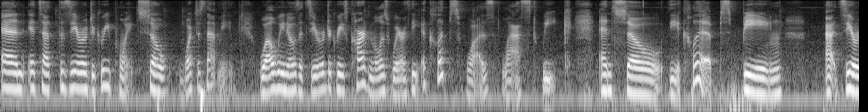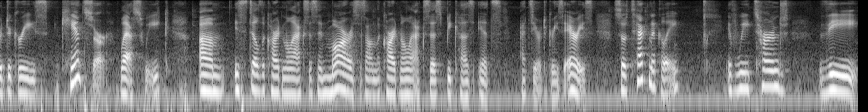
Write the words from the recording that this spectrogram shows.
And it's at the zero degree point. So, what does that mean? Well, we know that zero degrees cardinal is where the eclipse was last week. And so, the eclipse being at zero degrees Cancer last week um, is still the cardinal axis, and Mars is on the cardinal axis because it's at zero degrees Aries. So technically, if we turned the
